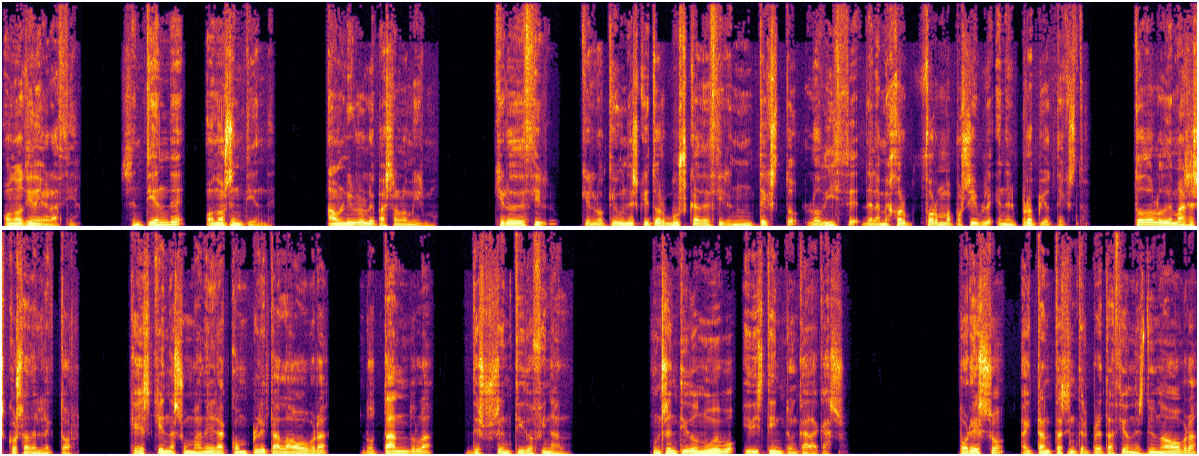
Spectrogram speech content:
o no tiene gracia, se entiende o no se entiende. A un libro le pasa lo mismo. Quiero decir que lo que un escritor busca decir en un texto lo dice de la mejor forma posible en el propio texto. Todo lo demás es cosa del lector, que es quien a su manera completa la obra dotándola de su sentido final. Un sentido nuevo y distinto en cada caso. Por eso hay tantas interpretaciones de una obra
